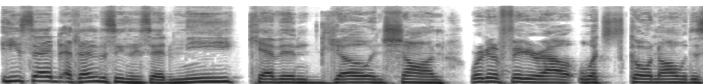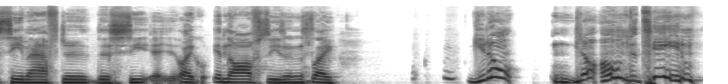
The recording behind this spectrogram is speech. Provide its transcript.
he said at the end of the season, he said, Me, Kevin, Joe, and Sean, we're gonna figure out what's going on with this team after this se- like in the off season. It's like you don't you don't own the team.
